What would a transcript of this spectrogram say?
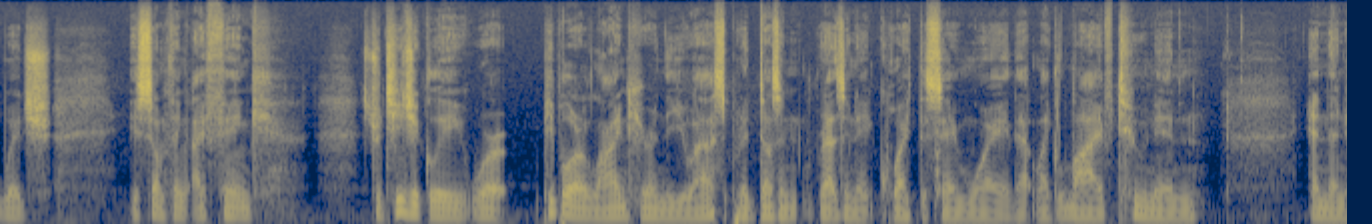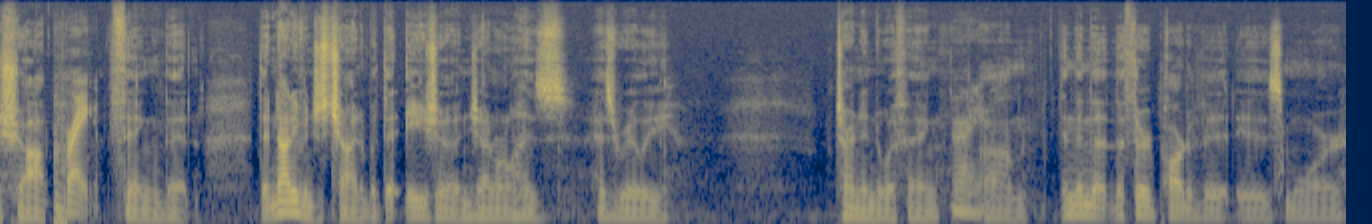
which is something I think strategically where people are aligned here in the U.S., but it doesn't resonate quite the same way. That like live tune in and then shop Right. thing that that not even just China, but that Asia in general has has really turned into a thing. Right. Um, and then the the third part of it is more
